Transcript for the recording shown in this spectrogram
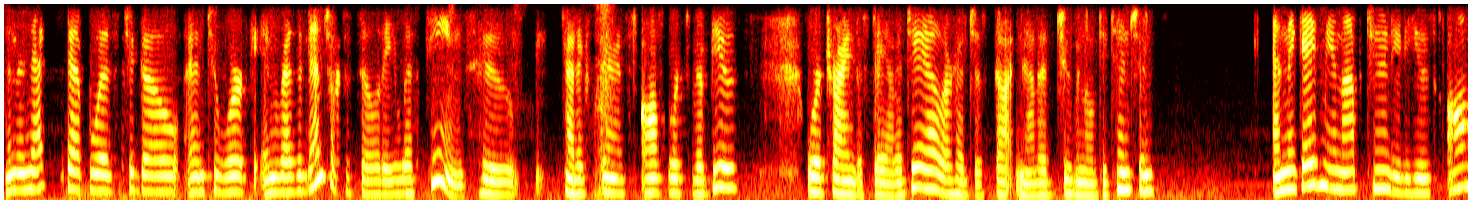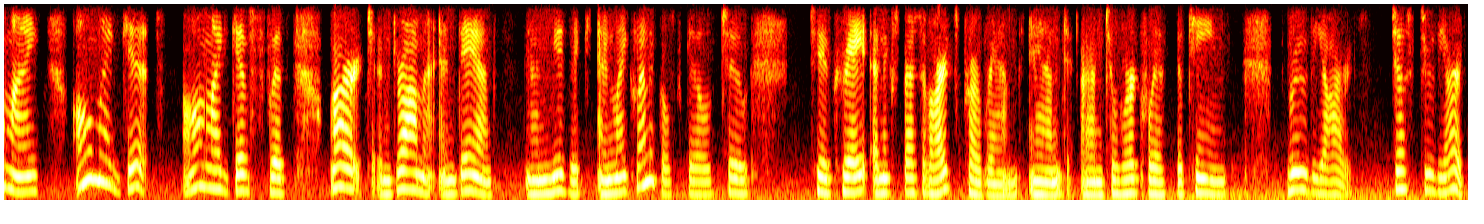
And the next step was to go and to work in residential facility with teens who had experienced all sorts of abuse, were trying to stay out of jail, or had just gotten out of juvenile detention. And they gave me an opportunity to use all my all my gifts, all my gifts with art and drama and dance and music and my clinical skills to to create an expressive arts program and um, to work with the teens through the arts, just through the arts.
